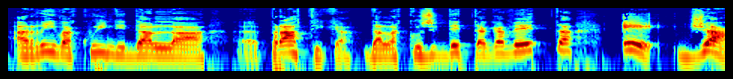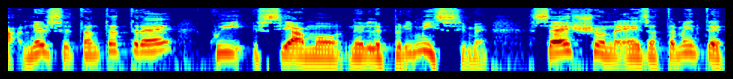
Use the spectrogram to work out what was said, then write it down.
arriva quindi dalla eh, pratica, dalla cosiddetta gavetta e già nel 73, qui siamo nelle primissime session, è esattamente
